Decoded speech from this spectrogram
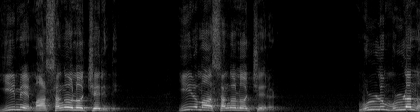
ఈమె మా సంఘంలో చేరింది. ఈయన మా సంఘంలో చేరాడు. ముళ్ళు ముళ్ళన్న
